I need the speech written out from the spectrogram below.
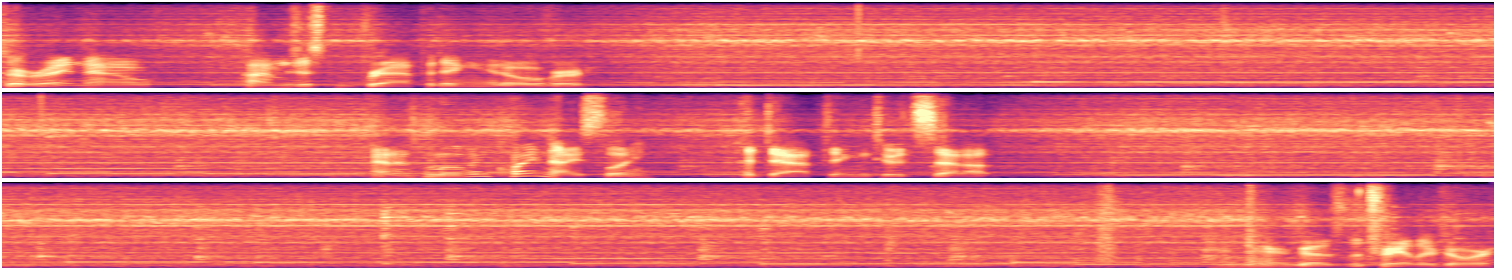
So right now, I'm just rapiding it over. And it's moving quite nicely, adapting to its setup. And there goes the trailer door.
